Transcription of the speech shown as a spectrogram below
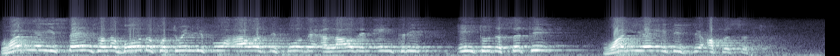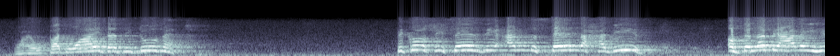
One year he stands on the border for 24 hours before they allow them entry into the city. One year it is the opposite. Why, but why does he do that? Because he says they understand the hadith of the Nabi alayhi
